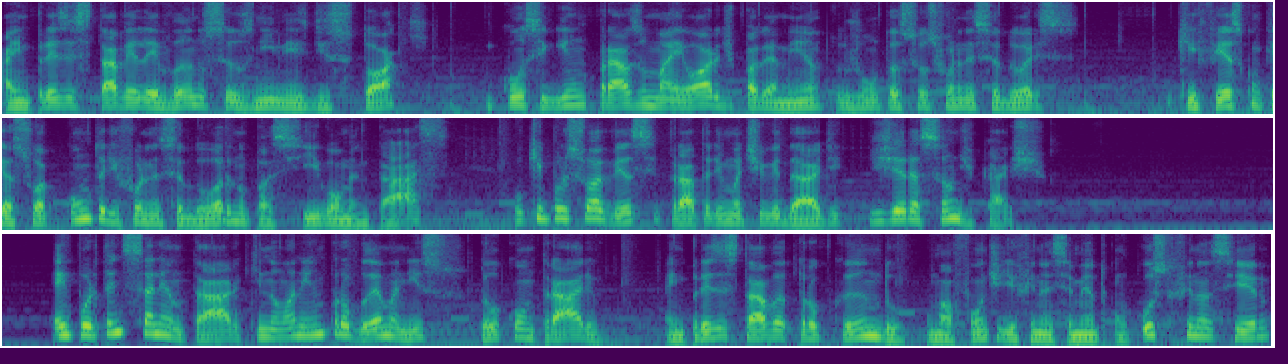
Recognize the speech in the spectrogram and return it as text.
a empresa estava elevando seus níveis de estoque e conseguia um prazo maior de pagamento junto aos seus fornecedores, o que fez com que a sua conta de fornecedor no passivo aumentasse, o que por sua vez se trata de uma atividade de geração de caixa. É importante salientar que não há nenhum problema nisso, pelo contrário, a empresa estava trocando uma fonte de financiamento com custo financeiro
